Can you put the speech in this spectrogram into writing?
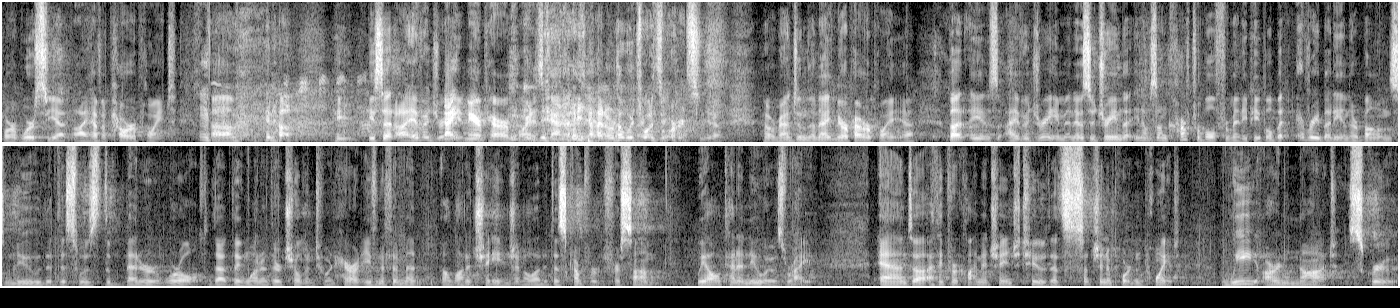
or worse yet, I have a PowerPoint. Um, you know, he, he said, I have a dream. Nightmare PowerPoint is kind of. yeah, I don't know which one's worse. You know, or imagine the nightmare PowerPoint, yeah. But it was, I have a dream, and it was a dream that you know was uncomfortable for many people, but everybody in their bones knew that this was the better world that they wanted their children to inherit, even if it meant a lot of change and a lot of discomfort for some. We all kind of knew it was right. And uh, I think for climate change too, that's such an important point. We are not screwed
